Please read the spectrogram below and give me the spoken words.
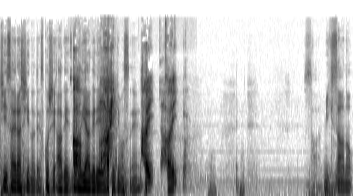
小さいらしいので、少し上げ、あ上げ上げでやっていきますね。はい。はい。さあミキサーの、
